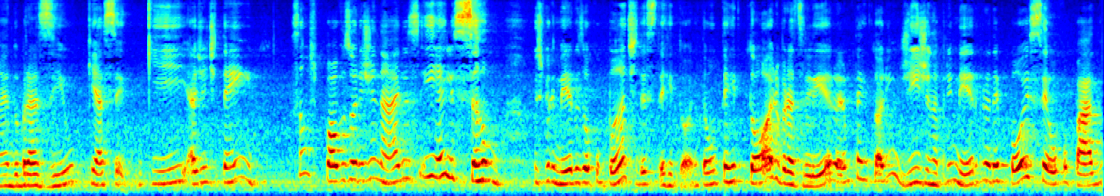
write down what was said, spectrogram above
é, do Brasil, que a, que a gente tem, são os povos originários e eles são os primeiros ocupantes desse território. Então, o território brasileiro era um território indígena primeiro, para depois ser ocupado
